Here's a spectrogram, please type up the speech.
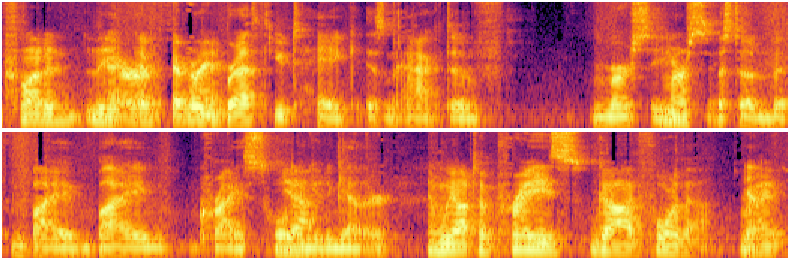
flooded the earth. Every right? breath you take is an act of mercy, Mercy. bestowed by by Christ holding Yeah. you together. and we ought to praise God for that, Yeah. right?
